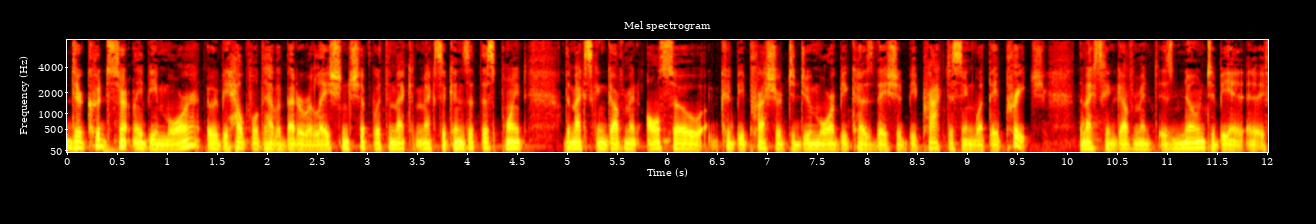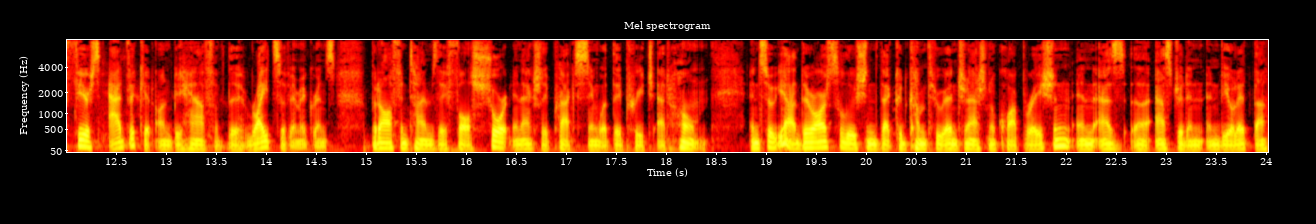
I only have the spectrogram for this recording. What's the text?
there could certainly be more. It would be helpful to have a better relationship with the Me- Mexicans at this point. The Mexican government also could be pressured to do more because they should be practicing what they preach. The Mexican government is known to be a, a fierce advocate on behalf of the rights of immigrants, but oftentimes they fall short in actually practicing what they preach at home. And so, yeah, there are solutions that could come through international cooperation. And as uh, Astrid and, and, Violeta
